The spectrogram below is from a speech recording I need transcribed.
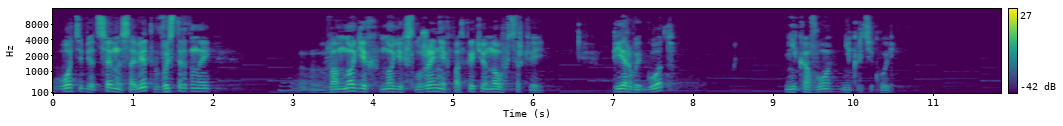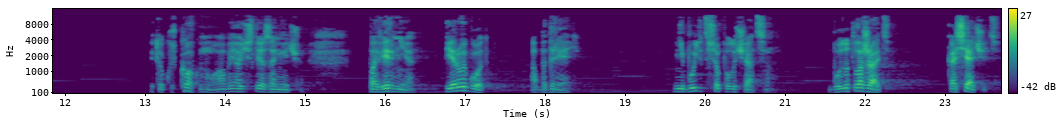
вот тебе ценный совет, выстраданный э, во многих-многих служениях по открытию новых церквей. Первый год никого не критикуй. И только как, ну, а если я замечу? Поверь мне, первый год ободряй не будет все получаться. Будут ложать, косячить,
